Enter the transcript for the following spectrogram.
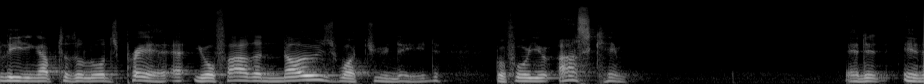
leading up to the Lord's Prayer. Uh, your Father knows what you need before you ask Him. And in, in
